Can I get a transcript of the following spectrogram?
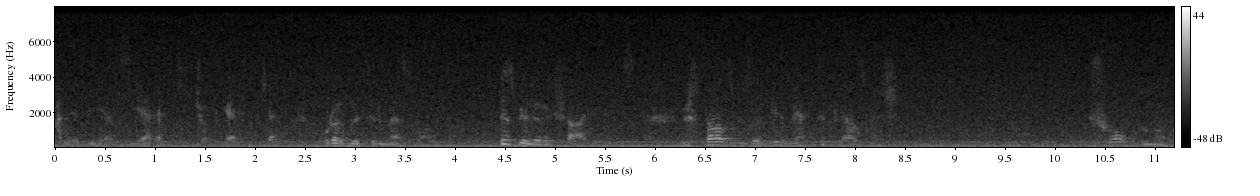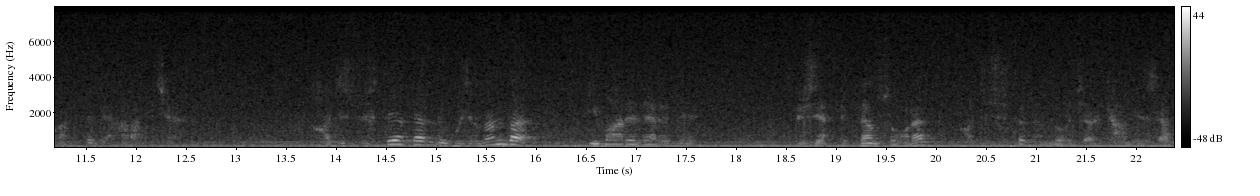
talebiye, ziyaretçi çok gelince bura götürmez vardı. Biz biliriz şahidiz. Üstazımıza bir mektup yazmış. Çok nukatlı ve Arapça. Hacı Süslü Efendi hocadan da ibarelerini düzelttikten sonra Hacı Süslü Efendi Hoca Kamil'den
